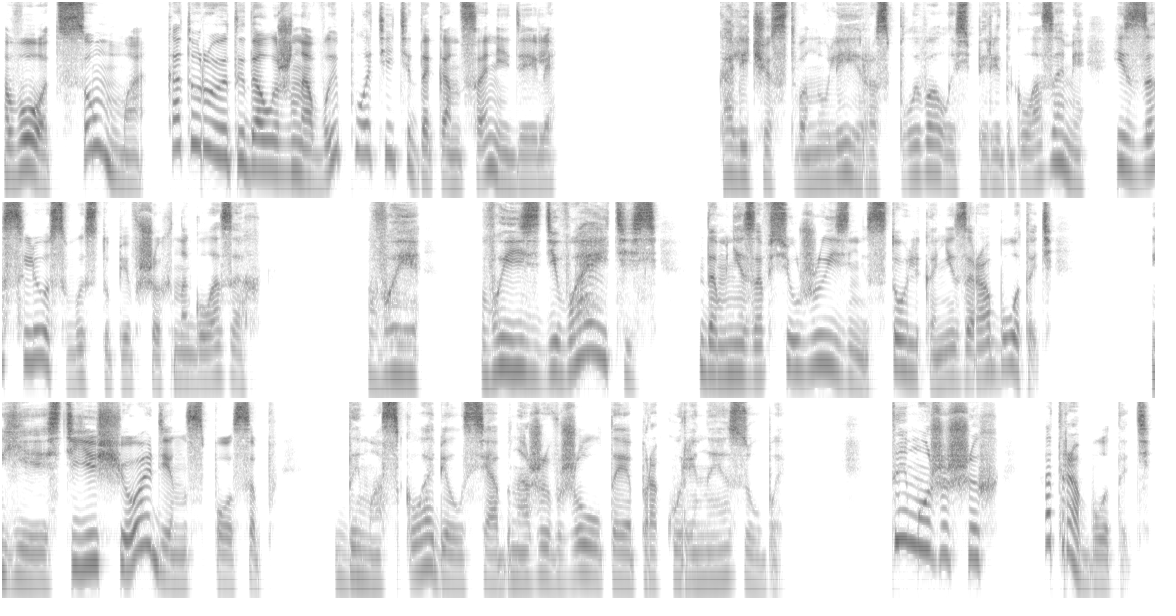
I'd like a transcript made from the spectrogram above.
Вот сумма, которую ты должна выплатить до конца недели. Количество нулей расплывалось перед глазами из-за слез, выступивших на глазах. «Вы... вы издеваетесь? Да мне за всю жизнь столько не заработать!» «Есть еще один способ», — дым осклабился, обнажив желтые прокуренные зубы. «Ты можешь их отработать.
